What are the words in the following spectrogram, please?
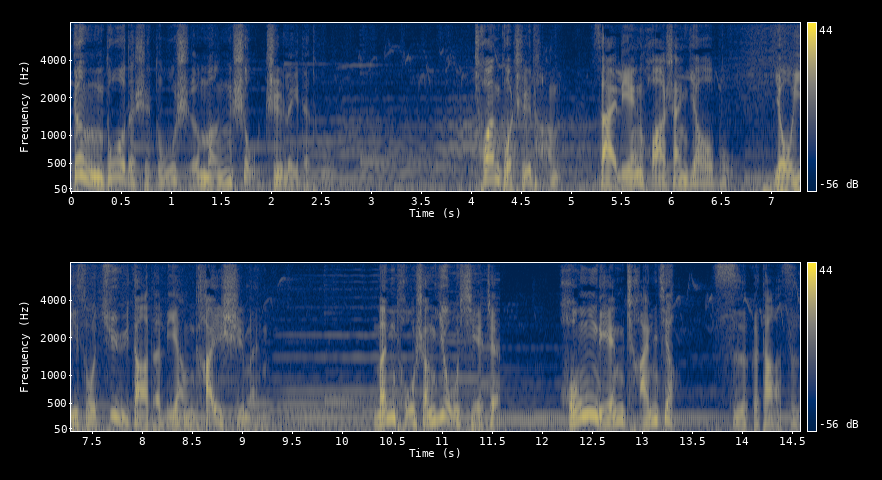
更多的是毒蛇猛兽之类的图。穿过池塘，在莲花山腰部，有一座巨大的两开石门，门头上又写着“红莲禅教”。四个大字。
